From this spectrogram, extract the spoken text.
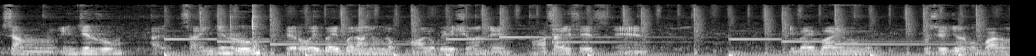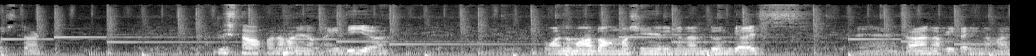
isang engine room at sa engine room pero iba-iba lang yung lo- mga location and mga sizes and iba-iba yung procedure kung paano i-start at least nakaka na kayo ng idea kung ano mga bang machinery na nandun guys sana nakita nyo naman.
